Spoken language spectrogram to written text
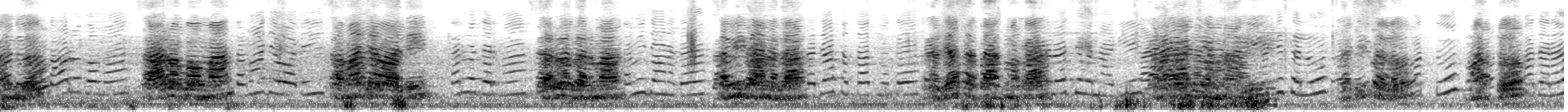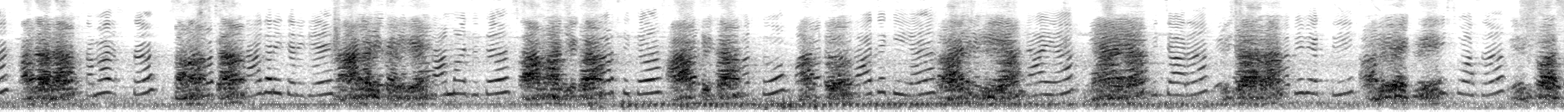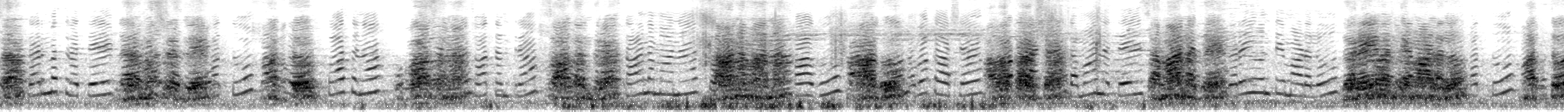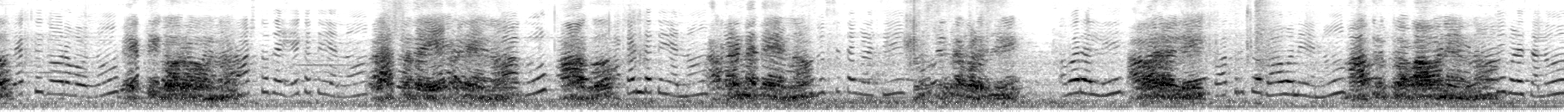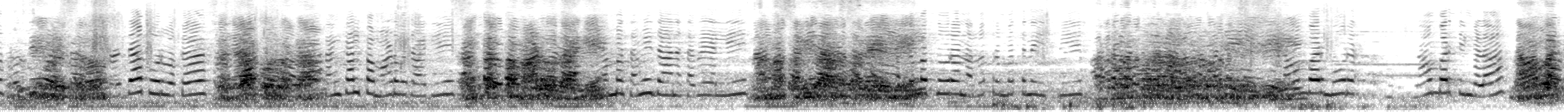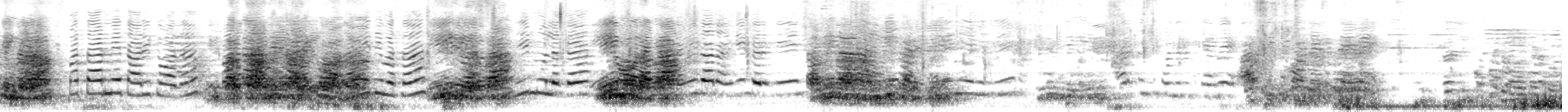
ಒಂದು ಸಾರ್ವಭೌಮ ಸಮಾಜವಾದಿ ಸಮಾಜವಾದಿ ಸರ್ವಧರ್ಮ ಸರ್ವಧರ್ಮ ಸಂವಿಧಾನದ ಸಂವಿಧಾನದ ಪ್ರಜಾಸತ್ತಾತ್ಮಕ ಪ್ರಜಾಸತ್ತಾತ್ಮಕ ಗಣರಾಜ್ಯವನ್ನಾಗಿ ರಾಜ್ಯವನ್ನಾಗಿ ರಚಿಸಲು ರಚಿಸಲು ಮತ್ತು ಮತ್ತು ಅದರ ಅದರ ಸಮಸ್ತ ಸಮಸ್ತ ನಾಗರಿಕರಿಗೆ ನಾಗರಿಕರಿಗೆ ಸಾಮಾಜಿಕ ಸಾಮಾಜಿಕ ಆರ್ಥಿಕ ಆರ್ಥಿಕ ಮತ್ತು ಅಭಿವ್ಯಕ್ತಿ ವಿಶ್ವಾಸ ವಿಶ್ವಾಸ ಧರ್ಮಶ್ರದ್ಧೆ ಧರ್ಮಶ್ರದ್ಧೆ ಮತ್ತು ಮತ್ತು ಉಪಾಸನ ಉಪಾಸನ ಸ್ವಾತಂತ್ರ್ಯ ಸ್ವಾತಂತ್ರ್ಯ ಸ್ಥಾನಮಾನ ಸ್ಥಾನಮಾನ ಹಾಗೂ ಹಾಗೂ ಅವಕಾಶ ಅವಕಾಶ ಸಮಾನತೆ ಸಮಾನತೆ ದೊರೆಯುವಂತೆ ಮಾಡಲು ದೊರೆಯುವಂತೆ ಮಾಡಲು ಮತ್ತು ಮತ್ತು ವ್ಯಕ್ತಿ ಗೌರವವನ್ನು ವ್ಯಕ್ತಿ ಗೌರವವನ್ನು ರಾಷ್ಟ್ರದ ಏಕತೆಯನ್ನು ರಾಷ್ಟ್ರದ ಏಕತೆಯನ್ನು ಹಾಗೂ ಹಾಗೂ ಅಖಂಡತೆಯನ್ನು ಅಖಂಡತೆಯನ್ನು ಸುಸ್ಥಿತಗೊಳಿಸಿ ಸುಸ್ಥಿತಗೊಳಿಸಿ ಅವರಲ್ಲಿ ಅವರಲ್ಲಿ ಮಾತೃತ್ವ ಭಾವನೆಯನ್ನು ಮಾತೃತ್ವ ಭಾವನೆಯನ್ನು ವೃದ್ಧಿಗೊಳಿಸಲು ವೃದ್ಧಿಗೊಳಿಸಲು ಶ್ರದ್ಧಾಪೂರ್ವಕ ಶ್ರದ್ಧಾಪೂರ್ವಕ ಸಂಕಲ್ಪ ಮಾಡುವುದಾಗಿ ಸಂಕಲ್ಪ ಮಾಡುವುದಾಗಿ ನಮ್ಮ ಸಂವಿಧಾನ ಸಭೆಯಲ್ಲಿ ನಮ್ಮ ಸಂವಿಧಾನ ಸಭೆಯಲ್ಲಿ ಹತ್ತೊಂಬತ್ತು ನೂರ ನಲವತ್ತೊಂಬತ್ತನೇ ಇಸ್ವಿ. ನವೆಂಬರ್ ಮೂರ ನವೆಂಬರ್ ತಿಂಗಳ ನವೆಂಬರ್ ತಿಂಗಳ ಇಪ್ಪತ್ತಾರನೇ ತಾರೀಕುವಾದ ಇಪ್ಪತ್ತಾರನೇ ತಾರೀಕುವಾದ ಈ ದಿವಸ ಈ ದಿವಸ ಈ ಮೂಲಕ ಈ ಮೂಲಕ Thank you.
